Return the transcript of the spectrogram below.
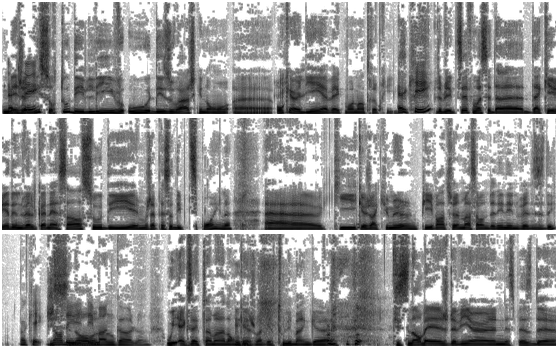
mais je lis surtout des livres ou des ouvrages qui n'ont euh, aucun lien avec mon entreprise. OK. Puis L'objectif, moi, c'est d'a- d'acquérir de nouvelles connaissances ou des, moi, j'appelle ça des petits points là, euh, qui que j'accumule, puis éventuellement, ça va me donner des nouvelles idées. OK. Puis Genre sinon, des, des euh, mangas, là. Oui, exactement. Donc, euh, je vais lire tous les mangas. Puis sinon, ben, je deviens un- une espèce de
